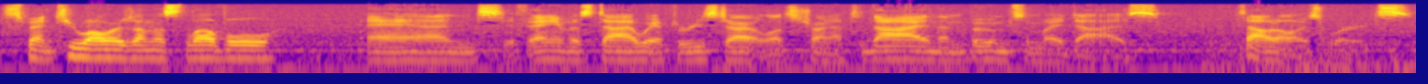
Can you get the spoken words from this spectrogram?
spent two hours on this level, and if any of us die, we have to restart. Let's try not to die, and then boom, somebody dies. That's how it always works.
